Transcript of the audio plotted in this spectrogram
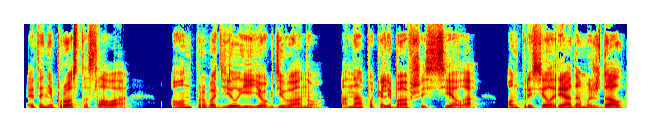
«Это не просто слова». Он проводил ее к дивану. Она, поколебавшись, села – он присел рядом и ждал,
